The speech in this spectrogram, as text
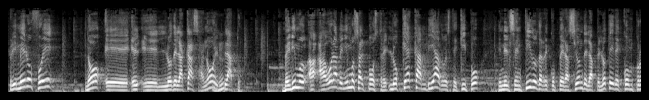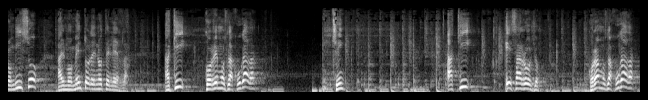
Primero fue ¿no? Eh, lo de la casa, ¿no? El plato. Venimos, ahora venimos al postre. Lo que ha cambiado este equipo en el sentido de recuperación de la pelota y de compromiso al momento de no tenerla. Aquí corremos la jugada. ¿Sí? Aquí es Arroyo. Corramos la jugada.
